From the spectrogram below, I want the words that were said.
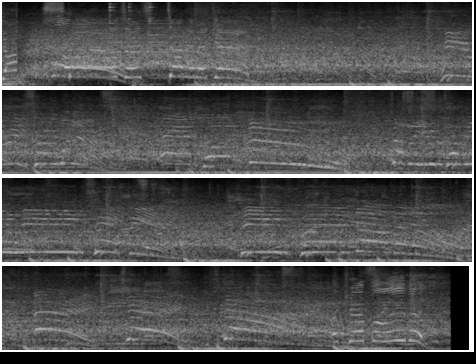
Styles has done it again.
